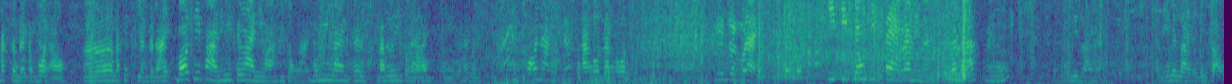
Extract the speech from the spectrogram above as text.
มักสำใดกับพ่อยเอาเออมักเฮ็ดเพียงก็ได้เบาะสีฟ้านี่มีแต่ลายนี่หวะมีสองลายบ่มีลายเออมาตัวนี้สองลายอืมเดี๋ยวให้เบิ่งขอหนังนี่นะนางโนดนางโนดยืนเดินบ่ได้อีกอีกสองขีดแตกแล้วนี่นะได้ไหมอืมอันนี้ลายเนี่ยอันนี้เป็นลายไดโนเสาร์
